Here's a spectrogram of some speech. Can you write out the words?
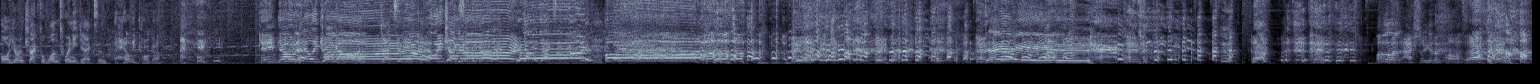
Oh, you're on track for 120, Jackson. A helicogger. Keep going, helicogger! Come on, Jackson, you got it! Helicogger! Jackson, you got it! Go, Jackson, go! Oh! Dang! I thought I was actually gonna pass.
